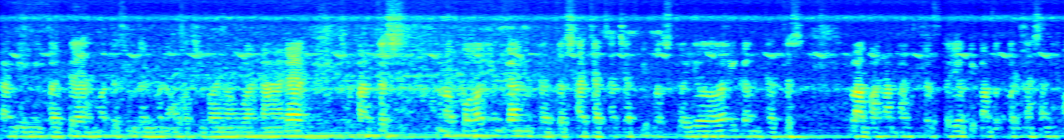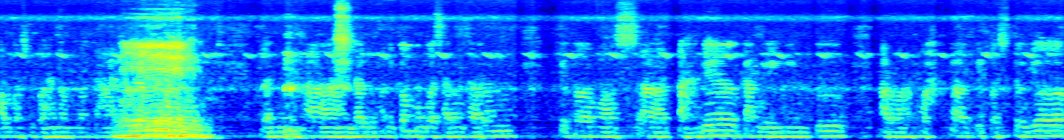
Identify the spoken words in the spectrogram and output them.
kangge ibadah matur sunan Allah Subhanahu wa taala supados menapa ingkang dados hajat-hajat kita sedaya ingkang dados lampah-lampah kita sedaya pikantuk berkasan Allah Subhanahu wa taala. Amin. Dan uh, dalu menika monggo sareng-sareng kita mau uh, tahlil kangge ngimpu arwah uh, kita sedaya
